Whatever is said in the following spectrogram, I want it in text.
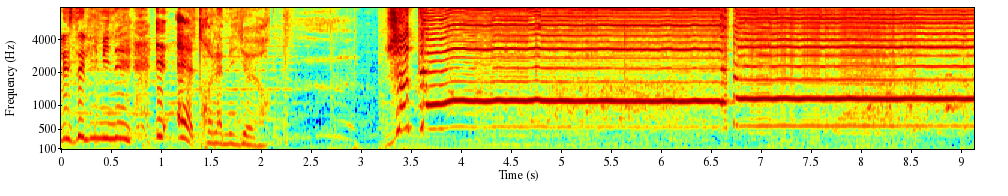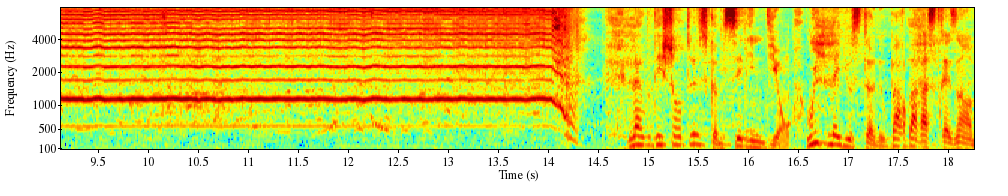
les éliminer et être la meilleure. Je t'aime Là où des chanteuses comme Céline Dion, Whitney Houston ou Barbara Streisand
